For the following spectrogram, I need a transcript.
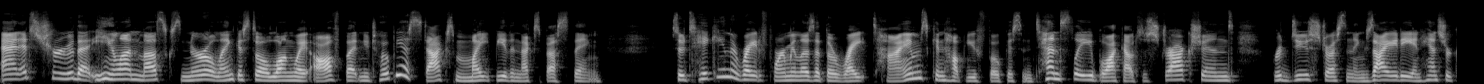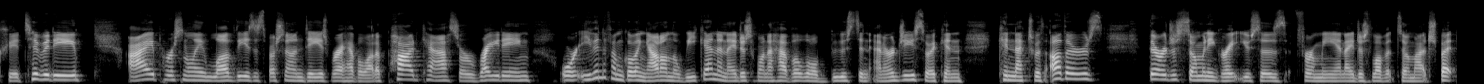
And it's true that Elon Musk's Neuralink is still a long way off, but Nootopia stacks might be the next best thing. So, taking the right formulas at the right times can help you focus intensely, block out distractions, reduce stress and anxiety, enhance your creativity. I personally love these, especially on days where I have a lot of podcasts or writing, or even if I'm going out on the weekend and I just want to have a little boost in energy so I can connect with others there are just so many great uses for me and I just love it so much. But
